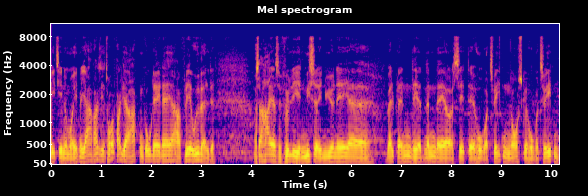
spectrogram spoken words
PT nummer et. Men jeg, har faktisk, jeg tror faktisk, jeg har haft en god dag i dag. Jeg har flere udvalgte. Og så har jeg selvfølgelig en misser i ny og næ. Jeg valgte blandt andet her den anden dag at sætte øh, Hover Tveten, norske Hover Tveten.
